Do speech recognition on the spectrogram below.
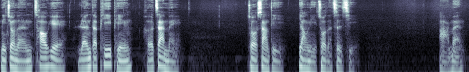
你就能超越人的批评和赞美，做上帝要你做的自己。阿门。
